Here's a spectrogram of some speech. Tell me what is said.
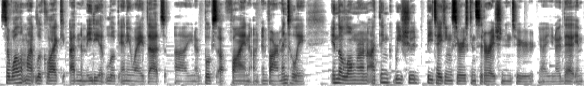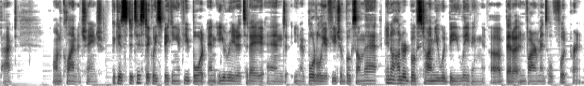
So while it might look like at an immediate look anyway that uh, you know books are fine environmentally, in the long run, I think we should be taking serious consideration into uh, you know their impact on climate change. Because statistically speaking, if you bought an e-reader today and you know bought all your future books on there, in a hundred books time you would be leaving a better environmental footprint.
